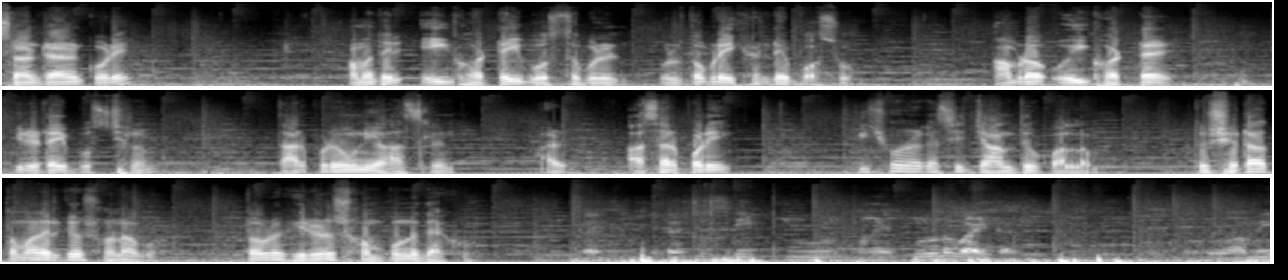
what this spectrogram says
স্নান টান করে আমাদের এই ঘরটাই বসতে বলেন। বলে তোমরা এইখানটায় বসো। আমরা ওই ঘরটায় পিড়েটাই বসছিলাম। তারপরে উনি আসলেন। আর আসার পরে কিছু ওনার কাছে জানতেও পারলাম। তো সেটা তোমাদেরকেও শোনাবো। তোমরা ভিডিওটা সম্পূর্ণ দেখো। সেই মানে পুরোনো বাড়িটা। আমি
